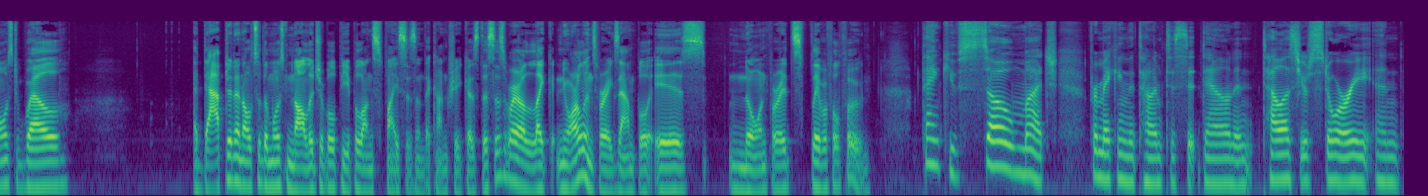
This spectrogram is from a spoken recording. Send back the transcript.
most well adapted and also the most knowledgeable people on spices in the country because this is where like new orleans for example is known for its flavorful food Thank you so much for making the time to sit down and tell us your story and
